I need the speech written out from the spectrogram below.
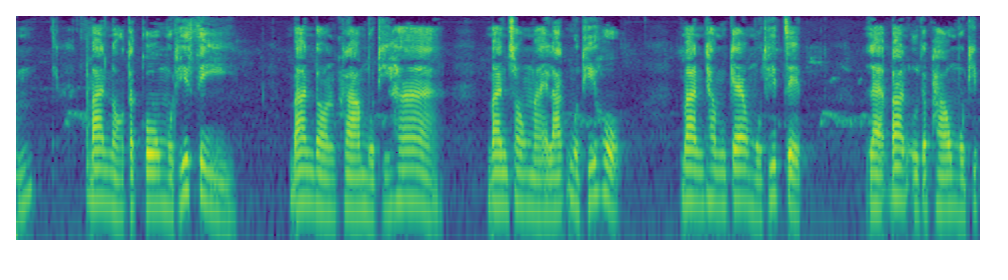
3 บ้านหนองตะโกหมู่ที่ 4 บ้านดอนครามหมู่ที่ 5 บ้านช่องไม้รัดหมู่ที่ 6 บ้านทำแก้วหมู่ที่ 7 และบ้านอุตภเปาหมู่ที่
